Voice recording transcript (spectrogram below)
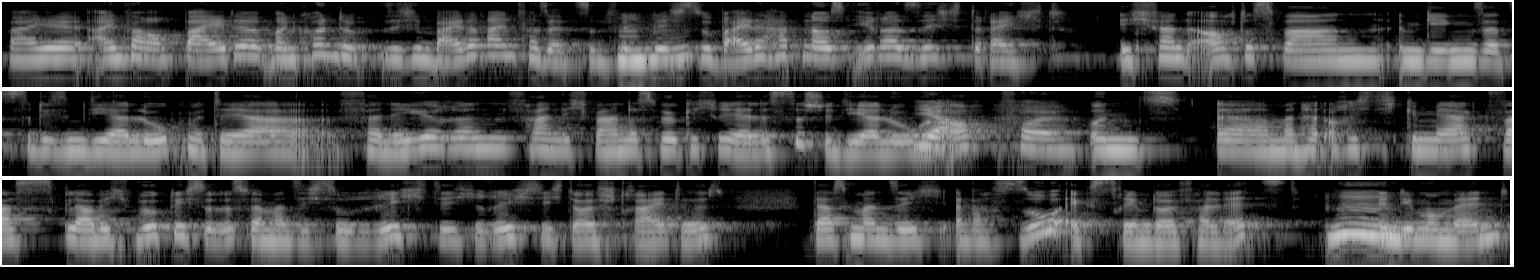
weil einfach auch beide, man konnte sich in beide reinversetzen, finde mhm. ich. So beide hatten aus ihrer Sicht recht. Ich fand auch, das waren im Gegensatz zu diesem Dialog mit der Verlegerin, fand ich, waren das wirklich realistische Dialoge ja, auch. voll. Und äh, man hat auch richtig gemerkt, was, glaube ich, wirklich so ist, wenn man sich so richtig, richtig doll streitet, dass man sich einfach so extrem doll verletzt hm. in dem Moment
